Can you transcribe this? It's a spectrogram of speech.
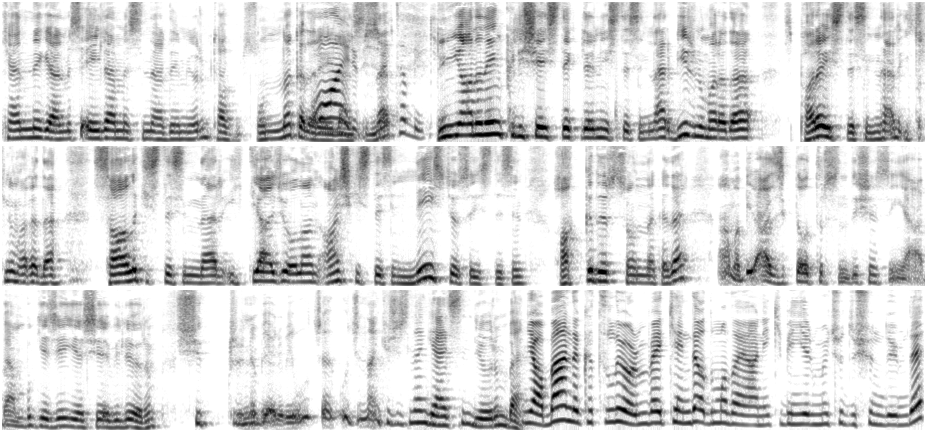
kendine gelmesi, eğlenmesinler demiyorum. Tabii sonuna kadar o eğlensinler. Ayrı bir şey, tabii ki. Dünyanın en klişe isteklerini istesinler. Bir numarada para istesinler. iki numarada sağlık istesinler. ihtiyacı olan aşk istesin. Ne istiyorsa istesin. Hakkıdır sonuna kadar. Ama birazcık da otursun düşünsün ya ben bu geceyi yaşayabiliyorum. Şükrünü böyle bir ucak, ucundan köşesinden gelsin diyorum ben. Ya ben de katılıyorum ve kendi adıma da yani 2023'ü düşündüğümde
